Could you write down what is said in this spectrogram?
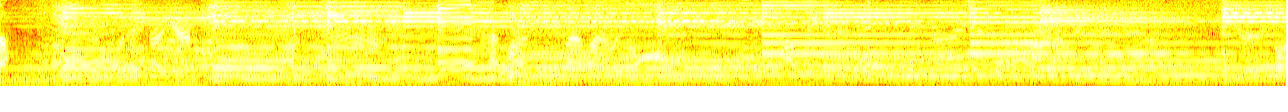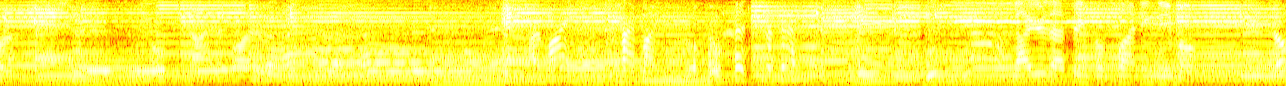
Yeah, good footage right here. Hmm. I want, you might want to leave. I'll take it. Hmm. You really for it? Hope not, I might. I might. now you're that thing from Finding Nemo. No,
